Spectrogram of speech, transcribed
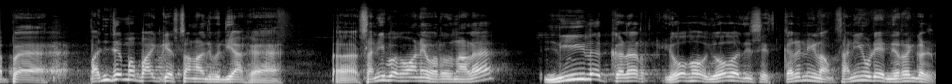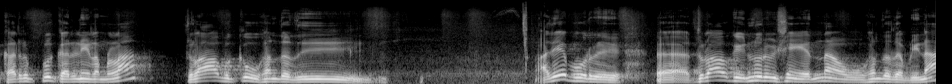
அப்போ பஞ்சம பாக்கியஸ்தானாதிபதியாக சனி பகவானே வர்றதுனால நீல கலர் யோக யோக திசை கருநீளம் சனியுடைய நிறங்கள் கருப்பு கருநீளம்லாம் துலாவுக்கு உகந்தது. அதே போல் துலாவுக்கு இன்னொரு விஷயம் என்ன உகந்தது அப்படின்னா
